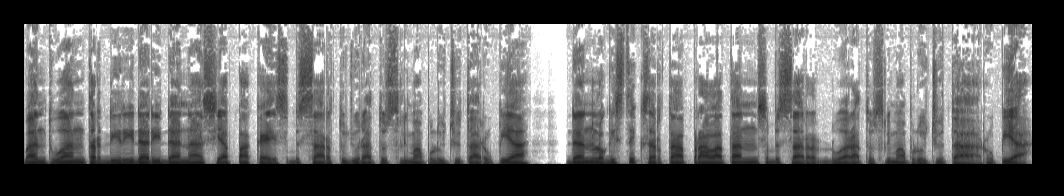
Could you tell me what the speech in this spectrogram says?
bantuan terdiri dari dana siap pakai sebesar 750 juta rupiah dan logistik serta peralatan sebesar 250 juta rupiah.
